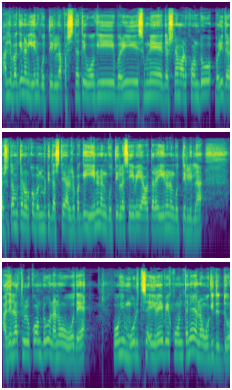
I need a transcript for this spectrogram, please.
ಅಲ್ಲಿ ಬಗ್ಗೆ ನನಗೇನು ಗೊತ್ತಿರಲಿಲ್ಲ. ಸತಿ ಹೋಗಿ ಬರೀ ಸುಮ್ಮನೆ ದರ್ಶನ ಮಾಡಿಕೊಂಡು, ಬರೀ ದ, ಸುತ್ತಮುತ್ತ ನೋಡ್ಕೊಂಡು ಬಂದ್ಬಿಟ್ಟಿದ್ದು ಅಷ್ಟೇ. ಅದ್ರ ಬಗ್ಗೆ ಏನು ನನಗೆ ಗೊತ್ತಿಲ್ಲ. ಸೇವೆ ಯಾವ ಥರ ಏನು ನನಗೆ ಗೊತ್ತಿರಲಿಲ್ಲ. ಅದೆಲ್ಲ ತಿಳ್ಕೊಂಡು ನಾನು ಹೋದೆ. ಹೋಗಿ ಮೂರು ದಿವಸ ಇರಬೇಕು ಅಂತಲೇ ನಾನು ಹೋಗಿದ್ದದ್ದು.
